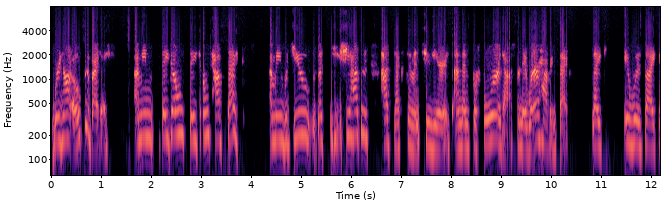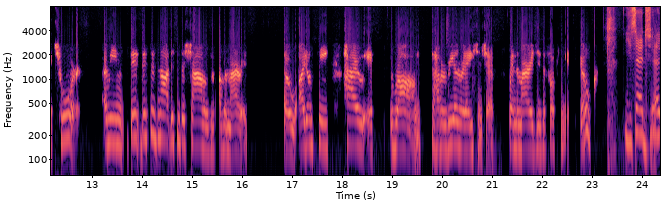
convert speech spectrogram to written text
we're not open about it. I mean, they don't they don't have sex. I mean, would you like? He, she hasn't had sex with him in two years, and then before that, when they were having sex, like it was like a chore. I mean, this, this is not this is a sham of, of a marriage. So I don't see how it's wrong to have a real relationship when the marriage is a fucking joke. You said uh,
